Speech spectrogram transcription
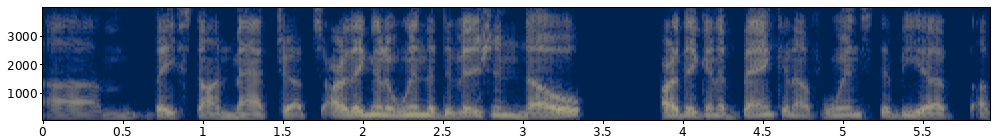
um, based on matchups. Are they going to win the division? No. Are they going to bank enough wins to be a, a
